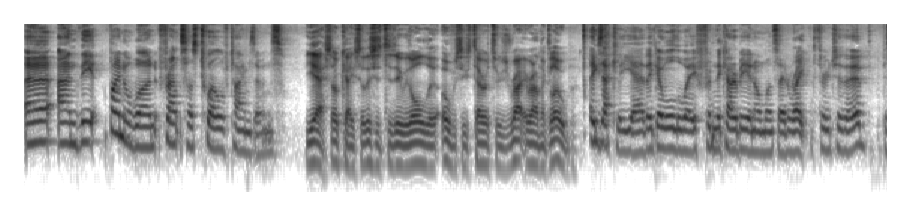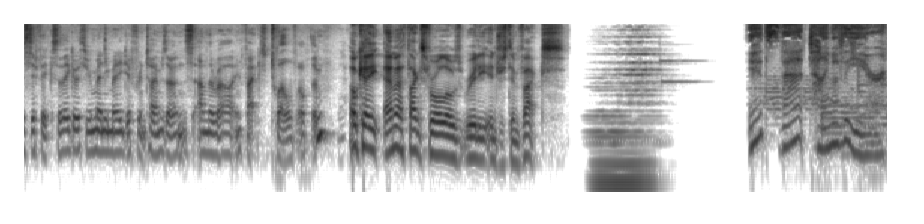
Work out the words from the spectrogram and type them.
Uh, and the final one France has 12 time zones. Yes, okay, so this is to do with all the overseas territories right around the globe. Exactly, yeah. They go all the way from the Caribbean on one side right through to the Pacific. So they go through many, many different time zones, and there are, in fact, 12 of them. Okay, Emma, thanks for all those really interesting facts. It's that time of the year.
